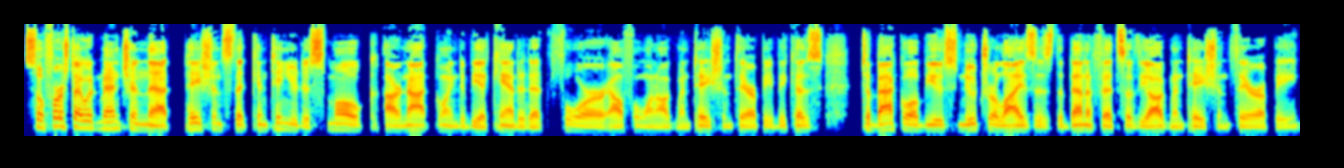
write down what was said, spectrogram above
So, first, I would mention that patients that continue to smoke are not going to be a candidate for alpha 1 augmentation therapy because tobacco abuse neutralizes the benefits of the augmentation therapy.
